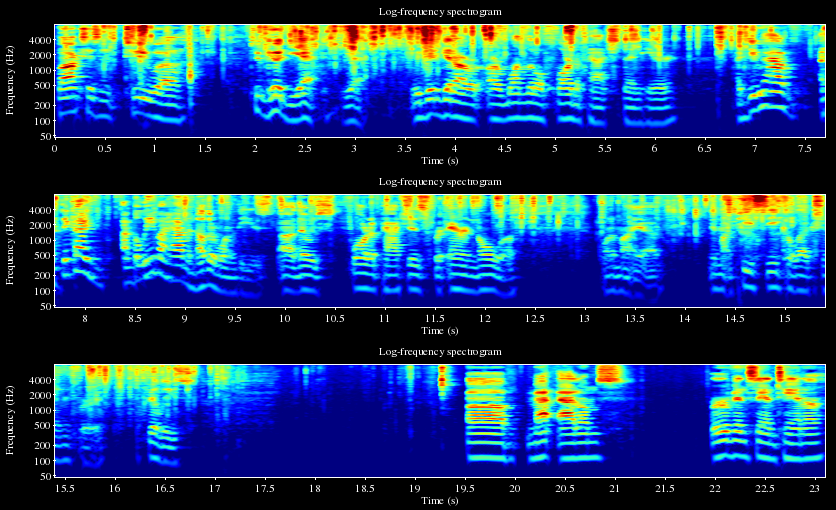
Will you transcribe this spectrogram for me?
box isn't too, uh, too good yet. Yet. We did get our, our one little Florida patch thing here. I do have, I think I, I believe I have another one of these, uh, those Florida patches for Aaron Nola. One of my, uh, in my PC collection for Phillies. Uh, Matt Adams, Ervin Santana,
